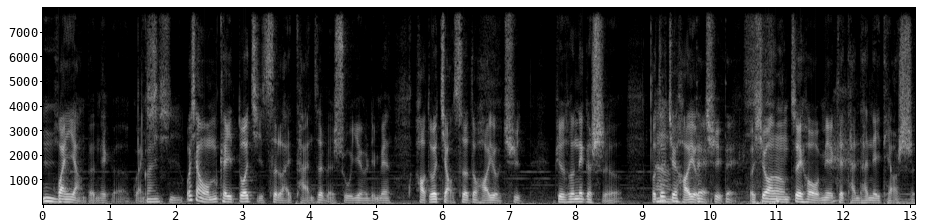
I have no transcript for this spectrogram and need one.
豢养的那个关系。我想我们可以多几次来谈这本书，因为里面好多角色都好有趣。比如说那个蛇，我都觉得好有趣。对，我希望最后我们也可以谈谈那条蛇。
